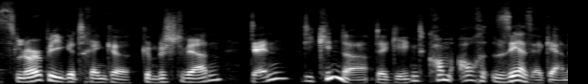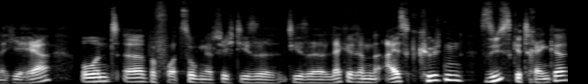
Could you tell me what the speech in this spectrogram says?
Slurpee-Getränke gemischt werden. Denn die Kinder der Gegend kommen auch sehr, sehr gerne hierher und äh, bevorzugen natürlich diese, diese leckeren eisgekühlten Süßgetränke.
